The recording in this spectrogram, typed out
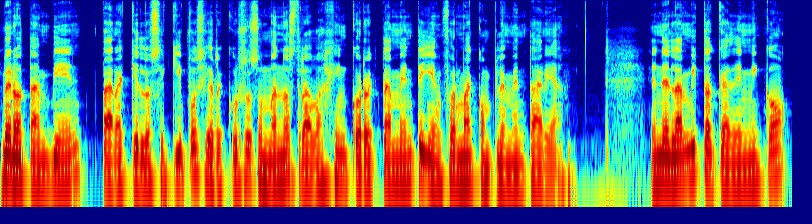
pero también para que los equipos y recursos humanos trabajen correctamente y en forma complementaria. En el ámbito académico,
